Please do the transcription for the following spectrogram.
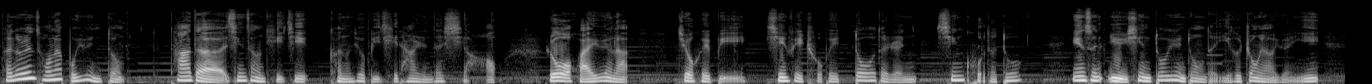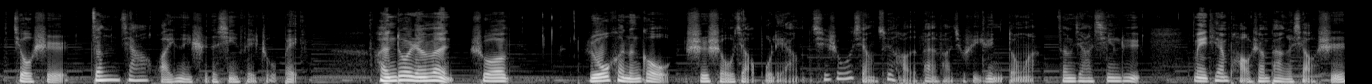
很多人从来不运动，他的心脏体积可能就比其他人的小。如果怀孕了，就会比心肺储备多的人辛苦得多。因此，女性多运动的一个重要原因就是增加怀孕时的心肺储备。很多人问说，如何能够使手脚不凉？其实，我想最好的办法就是运动啊，增加心率。每天跑上半个小时，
